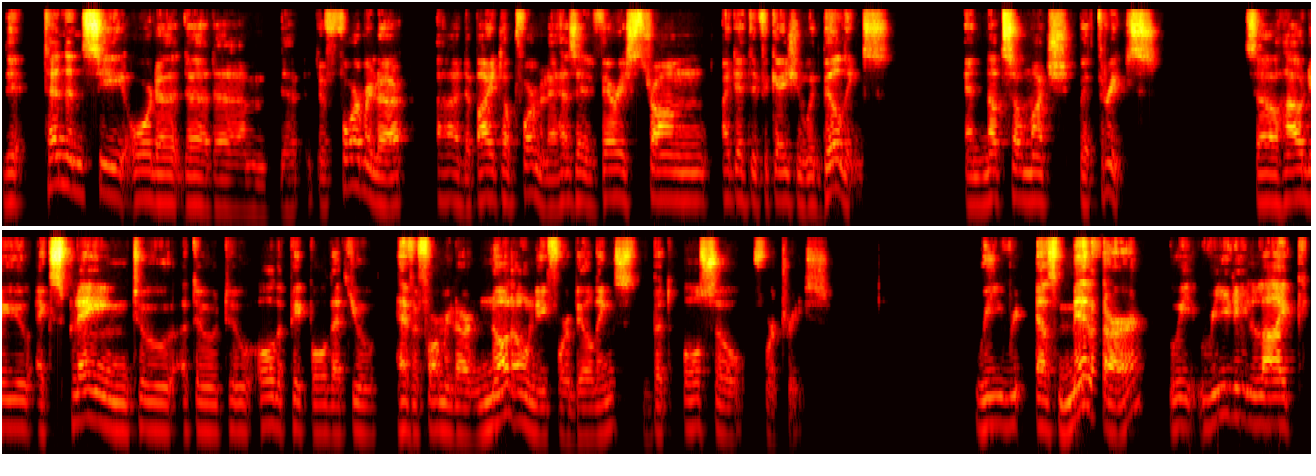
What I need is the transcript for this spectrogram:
the tendency or the the the um, the, the formula, uh, the biotope formula, has a very strong identification with buildings, and not so much with trees. So how do you explain to to to all the people that you have a formula not only for buildings but also for trees? We as Miller, we really like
